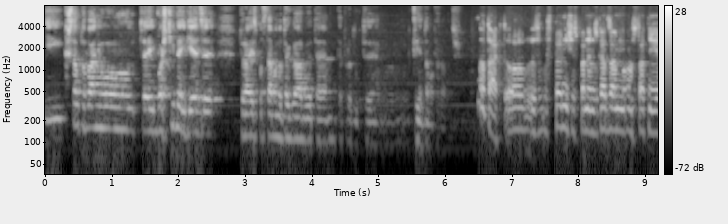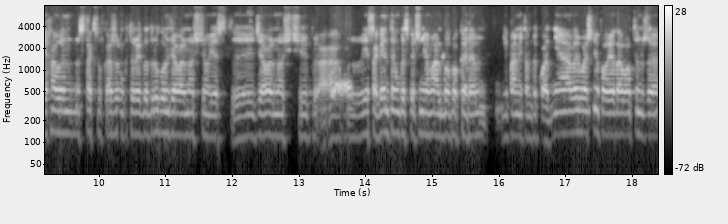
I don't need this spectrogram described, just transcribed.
i kształtowaniu tej właściwej wiedzy, która jest podstawą do tego, aby te, te produkty klientom oferować. No tak, to w pełni się z Panem zgadzam. Ostatnio jechałem z taksówkarzem, którego drugą działalnością jest y, działalność, jest agentem ubezpieczeniowym albo brokerem, nie pamiętam dokładnie, ale właśnie opowiadał o tym, że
